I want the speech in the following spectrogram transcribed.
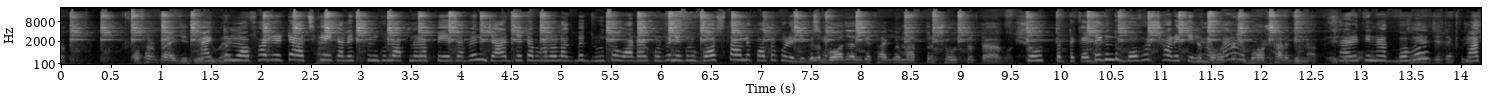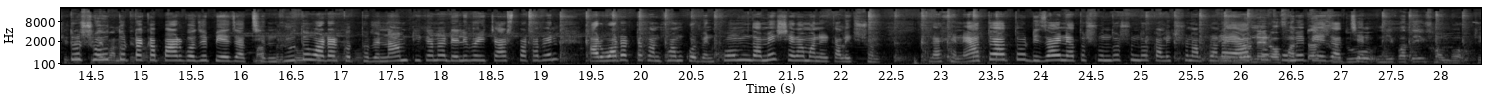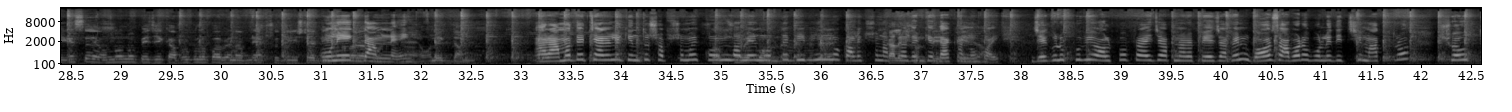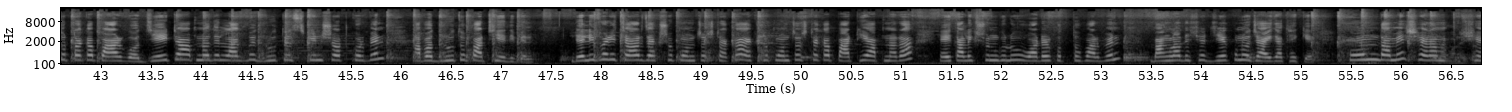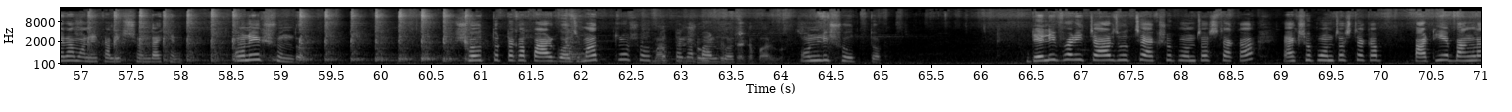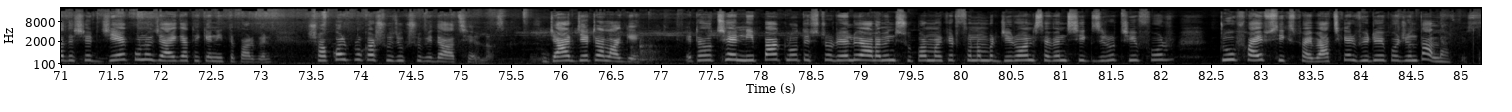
অফার প্রাইজে দিয়ে একদম অফার রেটে আজকে এই কালেকশনগুলো আপনারা পেয়ে যাবেন। যার যেটা ভালো লাগবে দ্রুত অর্ডার করবেন। এগুলো গজ তাহলে কত করে দিচ্ছেন গজ আজকে থাকবে মাত্র সত্তর টাকা করে সত্তর টাকা। এটা কিন্তু বহর সাড়ে তিন হাত হ্যাঁ? বহর সাড়ে তিন হাত। এই যে সাড়ে তিন হাত বহর। মাত্র সেটা সেটা সত্তর বানাতে টাকা পার গজে পেয়ে যাচ্ছেন। দ্রুত অর্ডার করতে হবে। নাম ঠিকানা ডেলিভারি চার্জ পাঠাবেন আর অর্ডারটা কনফার্ম করবেন। কম দামে সেরা মানের কালেকশন দেখেন এত এত ডিজাইন এত সুন্দর সুন্দর কালেকশন আপনারা এত কমে পেয়ে যাচ্ছেন। নিপাতেই সম্ভব ঠিক আছে? অন্য অন্য পেজে কাপড়গুলো পাবেন আপনি একশো তিরিশ টাকা 150 অনেক দাম নেয়। হ্যাঁ, অনেক দাম। আর আমাদের চ্যানেলে কিন্তু সবসময় কম দামের মধ্যে বিভিন্ন কালেকশন আপনাদেরকে দেখানো হয়। যেগুলো খুবই অল্প প্রাইজে আপনারা পেয়ে যাবেন। গজ আবারও বলে দিচ্ছি মাত্র সত্তর টাকা পার গজ। যেইটা আপনাদের লাগবে দ্রুত স্ক্রিনশট করবেন আবার দ্রুত পাঠিয়ে দিবেন। ডেলিভারি চার্জ একশো পঞ্চাশ টাকা। একশো পঞ্চাশ টাকা পাঠিয়ে আপনারা এই কালেকশনগুলো অর্ডার করতে পারবেন বাংলাদেশের যে কোনো জায়গা থেকে। কম দামে সেরা সেরা মানের কালেকশন দেখেন। অনেক সুন্দর। সত্তর টাকা পার গজ মাত্র সত্তর টাকা পার গজ। অনলি সত্তর। ডেলিভারি চার্জ হচ্ছে একশো পঞ্চাশ টাকা। একশো পঞ্চাশ টাকা পাঠিয়ে বাংলাদেশের যে কোনো জায়গা থেকে নিতে পারবেন। সকল প্রকার সুযোগ সুবিধা আছে। যার যেটা লাগে। এটা হচ্ছে Nipa cloth store railway Alamin super market phone number zero one seven six zero three four two five six five. আজকের ভিডিও পর্যন্ত। আল্লাহ হাফিজ।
